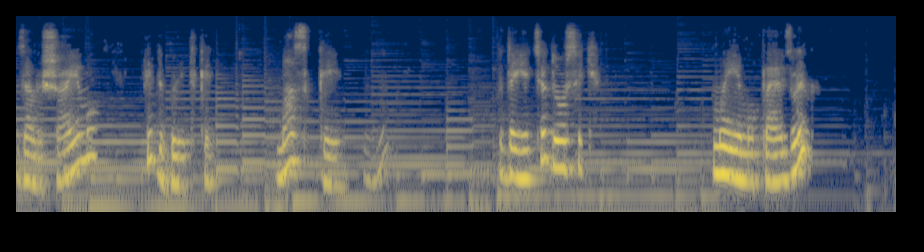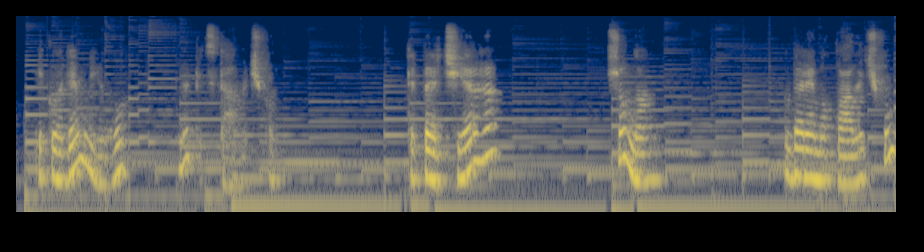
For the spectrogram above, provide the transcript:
залишаємо відбитки, мазки. Здається, досить. Миємо пензлик і кладемо його на підставочку. Тепер черга шона. Беремо паличку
